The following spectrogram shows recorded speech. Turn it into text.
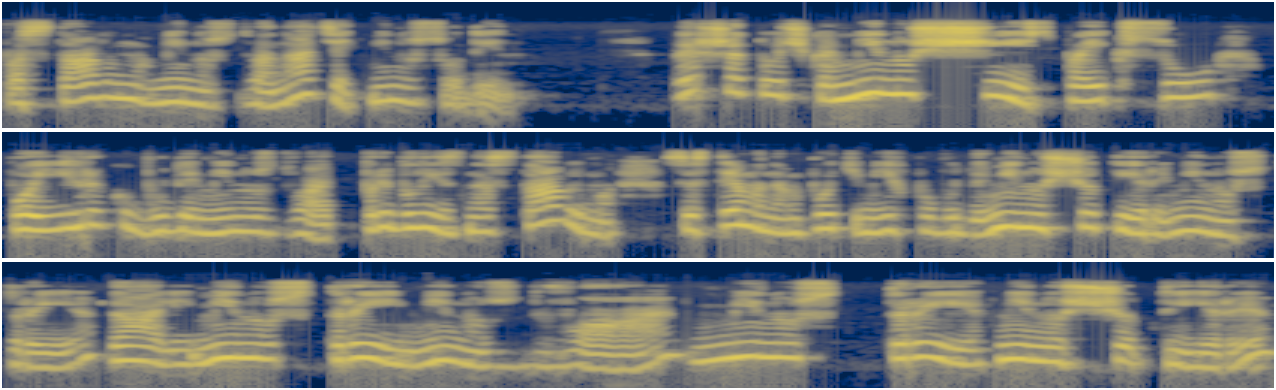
поставимо мінус 12, мінус 1. Перша точка мінус 6 по х, по y буде мінус 2. Приблизно ставимо, система нам потім їх побудує. Мінус 4, мінус 3. Далі мінус 3, мінус 2, мінус 3, мінус 4.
